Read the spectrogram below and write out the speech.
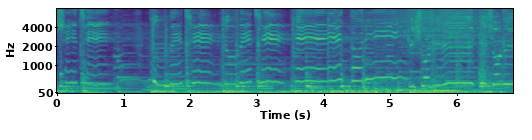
এসেছে ডুবেছে ডুবেছে তরি। কিশোরী কিশোরী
